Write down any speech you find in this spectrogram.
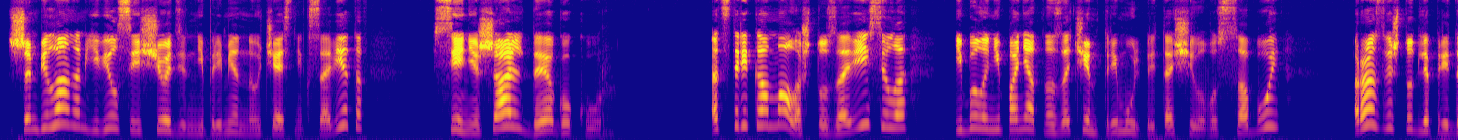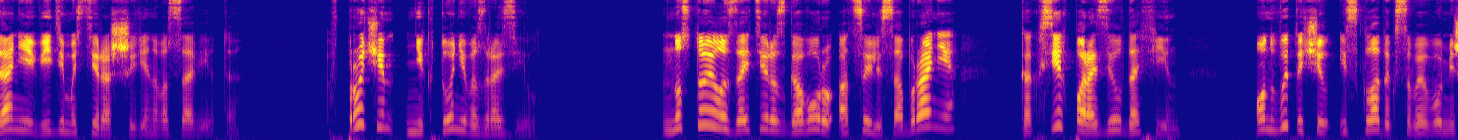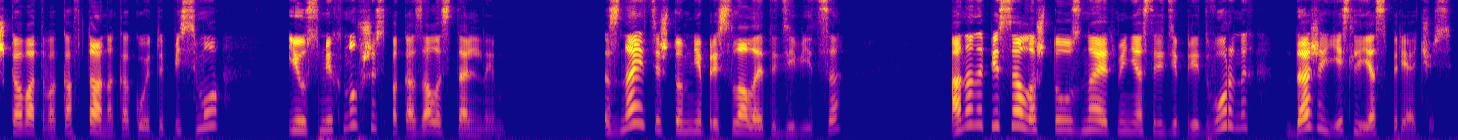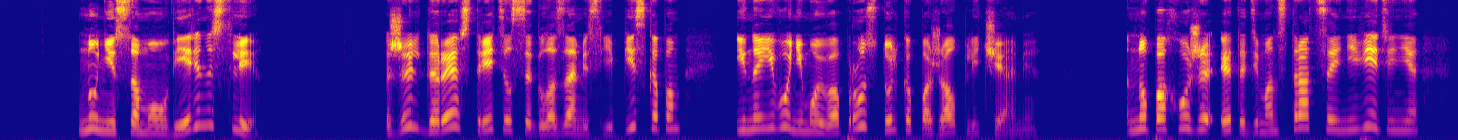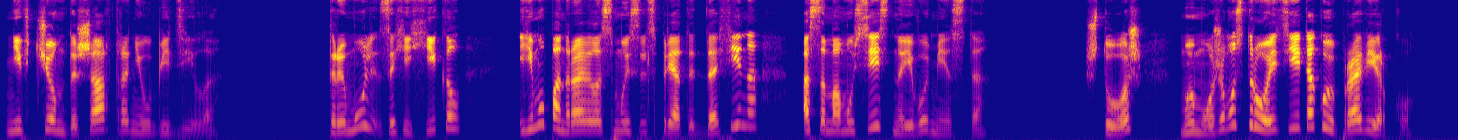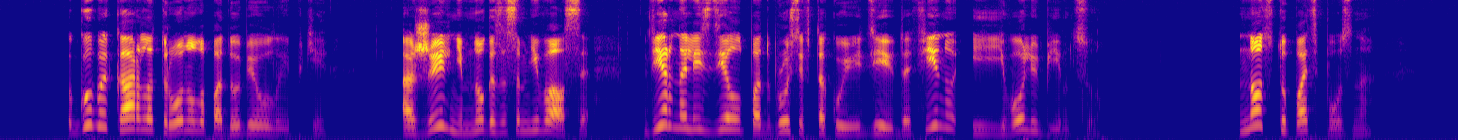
С Шамбеланом явился еще один непременный участник советов – Сенешаль де Гокур. От старика мало что зависело, и было непонятно, зачем Тремуль притащил его с собой, разве что для придания видимости расширенного совета. Впрочем, никто не возразил. Но стоило зайти разговору о цели собрания, как всех поразил дофин. Он вытащил из складок своего мешковатого кафтана какое-то письмо и, усмехнувшись, показал остальным – знаете, что мне прислала эта девица? Она написала, что узнает меня среди придворных, даже если я спрячусь. Ну, не самоуверенность ли? Жиль Дере встретился глазами с епископом и на его немой вопрос только пожал плечами. Но, похоже, эта демонстрация неведения ни в чем Дешартра не убедила. Тремуль захихикал, Ему понравилась мысль спрятать дофина, а самому сесть на его место. Что ж, мы можем устроить ей такую проверку. Губы Карла тронуло подобие улыбки. А Жиль немного засомневался, верно ли сделал, подбросив такую идею дофину и его любимцу. Но отступать поздно.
